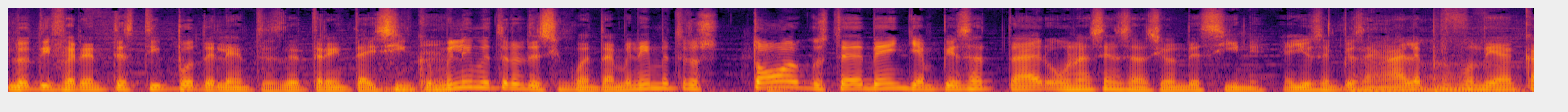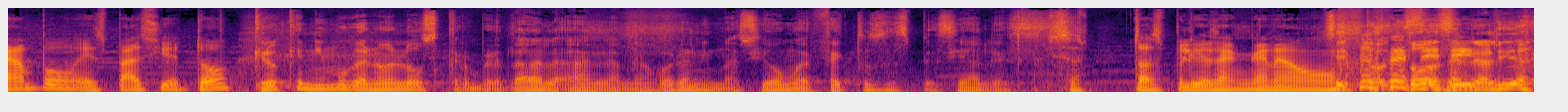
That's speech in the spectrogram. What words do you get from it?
los diferentes tipos de lentes, de 35 milímetros, de 50 milímetros, todo lo que ustedes ven ya empieza a dar una sensación de cine. Ellos empiezan a darle profundidad de campo, espacio de todo. Creo que Nemo ganó el Oscar, ¿verdad? A la, a mejor animación o efectos especiales. Esas, todas las películas han ganado. Sí, to- todos Sí, sí. en realidad.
